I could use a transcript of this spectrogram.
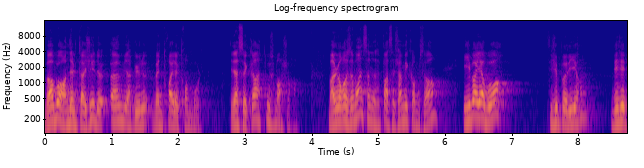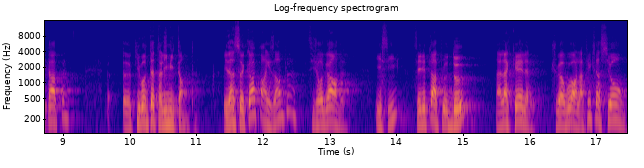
va avoir un delta G de 1,23 électronvolts. Et dans ce cas, tout se marchera. Malheureusement, ça ne se passe jamais comme ça. Il va y avoir, si je peux dire, des étapes euh, qui vont être limitantes. Et dans ce cas, par exemple, si je regarde ici, c'est l'étape 2 dans laquelle je vais avoir la fixation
